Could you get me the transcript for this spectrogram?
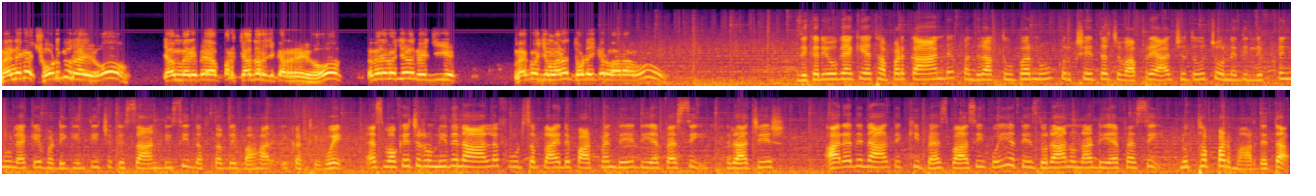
मैंने कहा छोड़ क्यों रहे हो जब मेरे पे आप पर्चा दर्ज कर रहे हो तो मेरे को जेल भेजिए मैं कोई जमानत थोड़ी करवा रहा हूँ ਜ਼ਿਕਰਯੋਗ ਹੈ ਕਿ ਇਹ ਥੱਪੜ ਕਾਂਡ 15 ਅਕਤੂਬਰ ਨੂੰ ਕੁਰਕਸ਼ੇਤਰ 'ਚ ਵਾਪਰਿਆ, ਜਦੋਂ ਝੋਨੇ ਦੀ ਲਿਫਟਿੰਗ ਨੂੰ ਲੈ ਕੇ ਵੱਡੀ ਗਿਣਤੀ 'ਚ ਕਿਸਾਨ ਡੀਸੀ ਦਫ਼ਤਰ ਦੇ ਬਾਹਰ ਇਕੱਠੇ ਹੋਏ। ਇਸ ਮੌਕੇ ਚੜੂਨੀ ਦੇ ਨਾਲ ਫੂਡ ਸਪਲਾਈ ਡਿਪਾਰਟਮੈਂਟ ਦੇ ਡੀਐਫਐਸਸੀ ਰਾਜੇਸ਼ ਆਰਿਆ ਦੇ ਨਾਲ ਤਿੱਖੀ ਬਹਿਸਬਾਜ਼ੀ ਹੋਈ ਅਤੇ ਇਸ ਦੌਰਾਨ ਉਹਨਾਂ ਡੀਐਫਐਸਸੀ ਨੂੰ ਥੱਪੜ ਮਾਰ ਦਿੱਤਾ।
